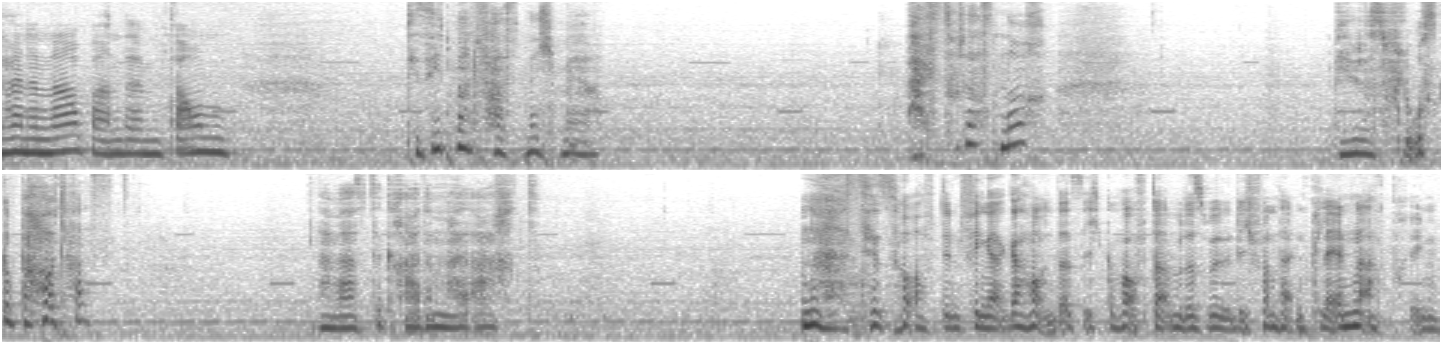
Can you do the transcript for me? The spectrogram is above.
Kleine Narbe an deinem Daumen, die sieht man fast nicht mehr. Weißt du das noch? Wie du das Floß gebaut hast? Da warst du gerade mal acht. Du hast dir so auf den Finger gehauen, dass ich gehofft habe, das würde dich von deinen Plänen abbringen.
